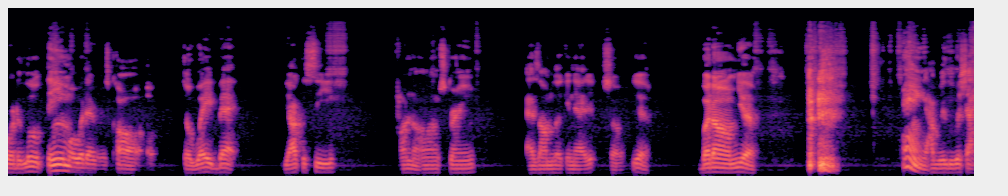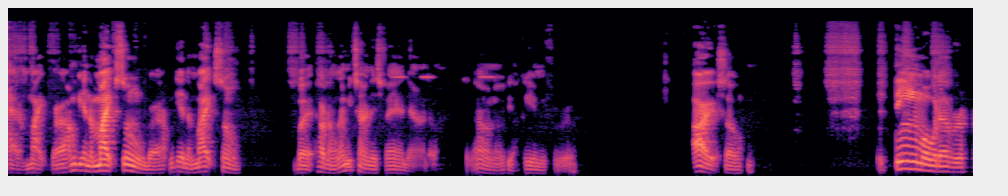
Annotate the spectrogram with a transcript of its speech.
or the little theme or whatever is called The Way Back. Y'all can see on the um, screen as I'm looking at it. So, yeah. But um, yeah. Dang, I really wish I had a mic, bro. I'm getting a mic soon, bro. I'm getting a mic soon. But hold on, let me turn this fan down though. I don't know if y'all can hear me for real. Alright, so the theme or whatever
